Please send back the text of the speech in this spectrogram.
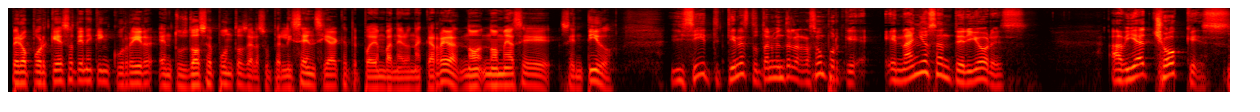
Pero ¿por qué eso tiene que incurrir en tus 12 puntos de la superlicencia que te pueden banear una carrera? No, no me hace sentido. Y sí, tienes totalmente la razón, porque en años anteriores había choques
